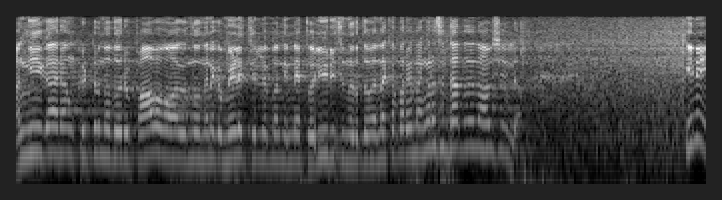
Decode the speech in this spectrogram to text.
അംഗീകാരം കിട്ടുന്നത് ഒരു പാപമാകുന്നു നിനക്ക് മേളിൽ ചെല്ലുമ്പോൾ നിന്നെ തൊലിയിരിച്ച് നിർത്തും എന്നൊക്കെ പറയുന്ന അങ്ങനെ സിദ്ധാന്തത്തിന് ആവശ്യമില്ല. ഇനി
